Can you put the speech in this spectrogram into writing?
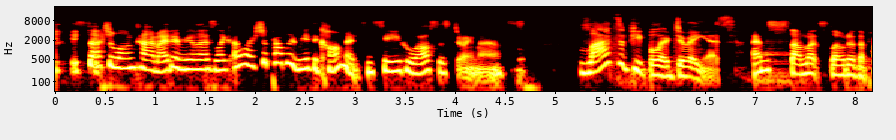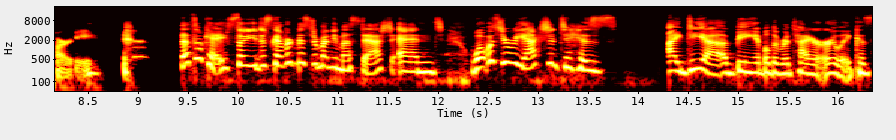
such a long time. I didn't realize, like, oh, I should probably read the comments and see who else is doing this. Lots of people are doing it. I'm somewhat slow to the party. That's okay. So you discovered Mr. Money Mustache, and what was your reaction to his idea of being able to retire early? Because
